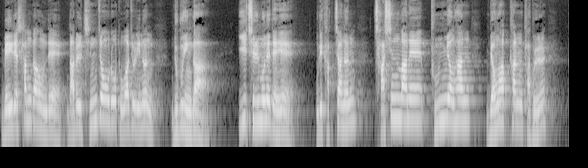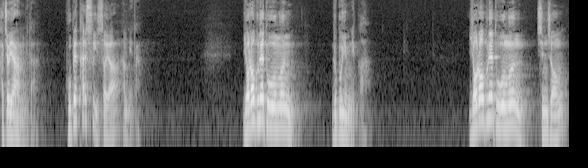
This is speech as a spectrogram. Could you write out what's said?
매일의 삶 가운데 나를 진정으로 도와줄 이는 누구인가? 이 질문에 대해 우리 각자는 자신만의 분명한 명확한 답을 가져야 합니다. 고백할 수 있어야 합니다. 여러분의 도움은 누구입니까? 여러분의 도움은 진정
